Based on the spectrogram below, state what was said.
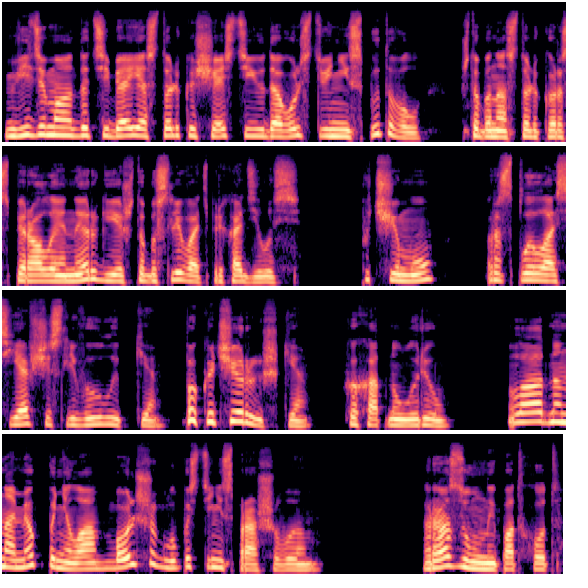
Видимо, до тебя я столько счастья и удовольствия не испытывал, чтобы настолько распирала энергии, чтобы сливать приходилось. Почему? Расплылась я в счастливой улыбке. «По кочерышке», — хохотнул Рю. «Ладно, намек поняла. Больше глупости не спрашиваю». «Разумный подход».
